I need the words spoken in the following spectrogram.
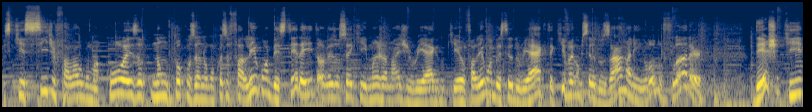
Esqueci de falar alguma coisa, não tô usando alguma coisa, falei alguma besteira aí, talvez eu sei que manja mais de React do que eu, falei alguma besteira do React aqui, falei alguma besteira do Xamarin ou do Flutter, deixa aqui,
